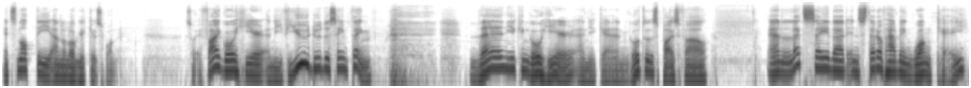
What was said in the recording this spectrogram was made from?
It's not the Analogicus one. So if I go here and if you do the same thing, then you can go here and you can go to the spice file. And let's say that instead of having 1K,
